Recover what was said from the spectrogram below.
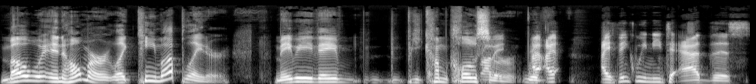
Moe and Homer like team up later. Maybe they become closer. Robbie, with- I, I think we need to add this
